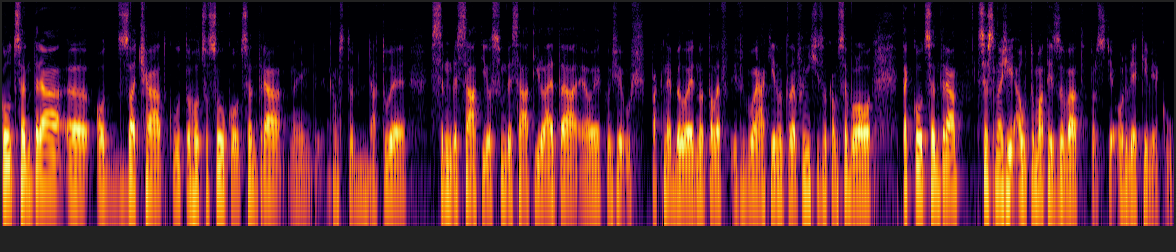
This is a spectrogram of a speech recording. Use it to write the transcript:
call centra uh, od začátku toho, co jsou call centra, nevím, kam se to datuje, 70. 80. léta, jo, jakože už pak nebylo jedno, telef- bylo nějaký jedno telefonní číslo, kam se volalo, tak call centra se snaží automatizovat prostě od věky věků.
